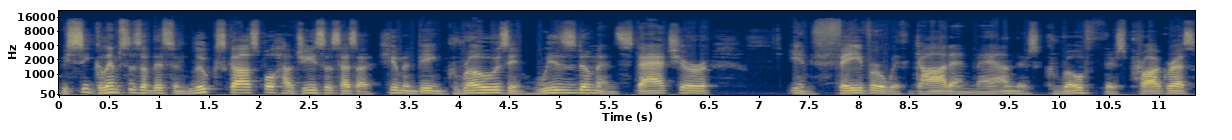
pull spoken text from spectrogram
we see glimpses of this in Luke's gospel, how Jesus as a human being grows in wisdom and stature, in favor with God and man. There's growth, there's progress,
